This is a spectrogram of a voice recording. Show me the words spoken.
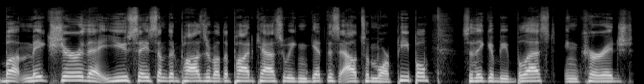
But make sure that you say something positive about the podcast so we can get this out to more people so they can be blessed, encouraged,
